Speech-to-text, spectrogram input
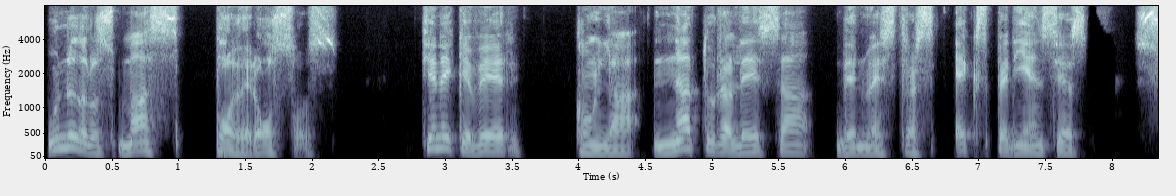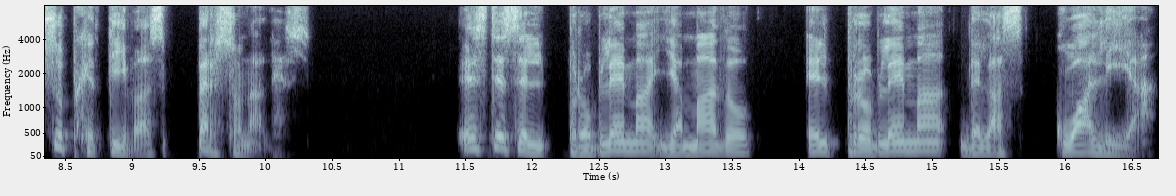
Uno de los más poderosos tiene que ver con la naturaleza de nuestras experiencias subjetivas personales. Este es el problema llamado el problema de las qualia.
